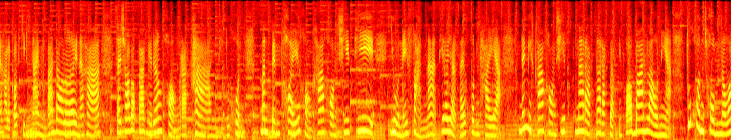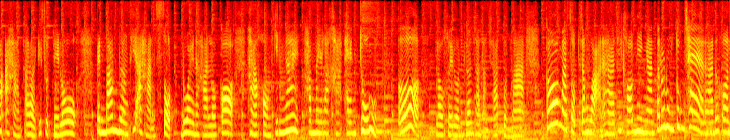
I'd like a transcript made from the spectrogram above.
นะคะ แล้วก็กินง่ายเหมือนบ้านเราเลยนะคะใส่ชอบมากๆในเรื่องของราคาจริงๆทุกคน มันเป็นพอยต์ของค่าครองชีพที่อยู่ในฝันน่ะที่เราอยากจะให้คนไทยอะได้มีค่าครองชีพน่ารักน่ารักแบบนี้เพราะว่าบ้านเราเนี่ยทุกคนชมนะว่าอาหารอร่อยที่สุดในโลก เป็นบ้านเมืองที่อาหารสดด้วยนะคะ แล้วก็หาของกินง่ายทำไมราคาแพงจุง เออ เราเคยโดนเพื่อนชาวต่างชาติบ่นมา ก็มาสบจังหวะนะคะ ที่เขามีงานตะลุลุงตุ้งแช่นะคะ ทุกคน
